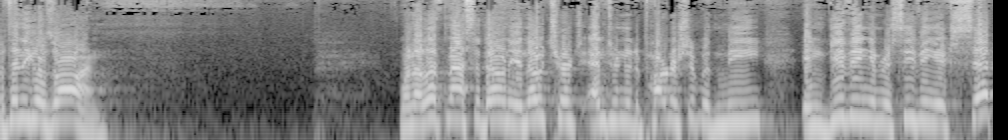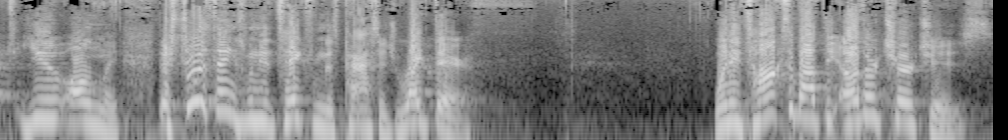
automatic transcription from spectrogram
But then he goes on. When I left Macedonia, no church entered into partnership with me in giving and receiving except you only. There's two things we need to take from this passage right there. When he talks about the other churches,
